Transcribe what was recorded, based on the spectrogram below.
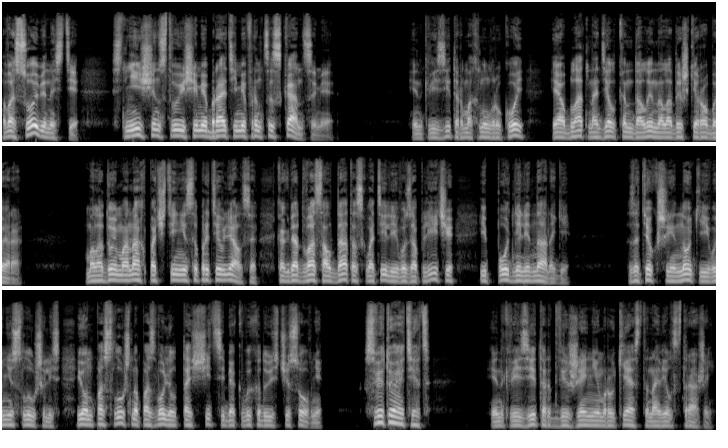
в особенности с нищенствующими братьями-францисканцами. Инквизитор махнул рукой, и Облад надел кандалы на лодыжки Робера. Молодой монах почти не сопротивлялся, когда два солдата схватили его за плечи и подняли на ноги. Затекшие ноги его не слушались, и он послушно позволил тащить себя к выходу из часовни. «Святой отец!» Инквизитор движением руки остановил стражей.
